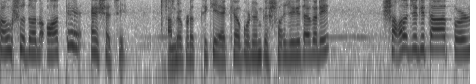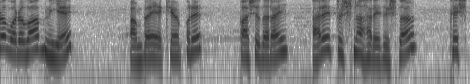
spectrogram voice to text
সংশোধন অতে এসেছি। আমরা প্রত্যেকেই একে অপরজনকে সহযোগিতা করি। সহযোগিতা পূর্ণ মনোভাব নিয়ে আমরা একে অপরের পাশে দাঁড়াই। হরে কৃষ্ণ হরে কৃষ্ণ কৃষ্ণ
